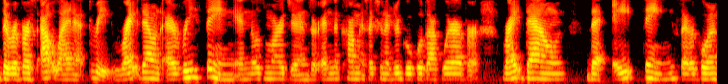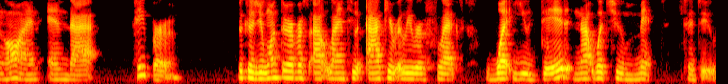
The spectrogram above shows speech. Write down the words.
the reverse outline at three. Write down everything in those margins or in the comment section of your Google Doc, wherever. Write down the eight things that are going on in that paper because you want the reverse outline to accurately reflect what you did, not what you meant to do.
